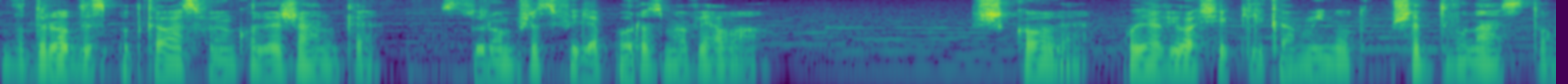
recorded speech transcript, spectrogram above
W drodze spotkała swoją koleżankę, z którą przez chwilę porozmawiała. W szkole pojawiła się kilka minut przed dwunastą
